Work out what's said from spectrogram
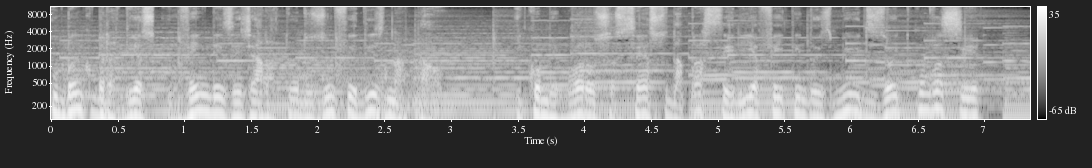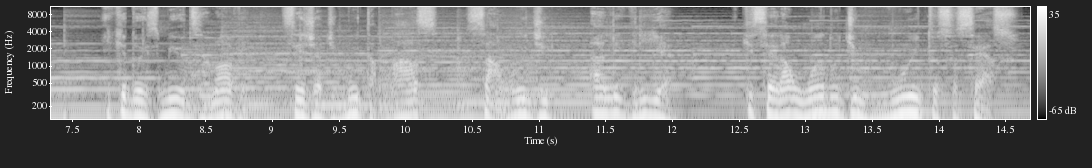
O Banco Bradesco vem desejar a todos um Feliz Natal e comemora o sucesso da parceria feita em 2018 com você. E que 2019 seja de muita paz, saúde, alegria, que será um ano de muito sucesso.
